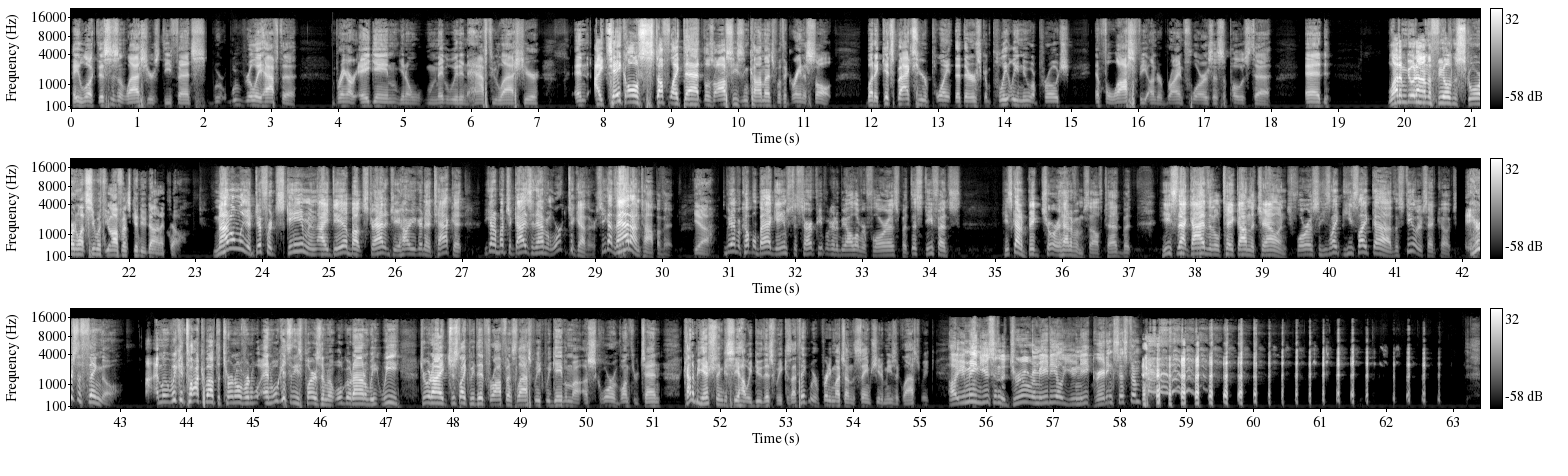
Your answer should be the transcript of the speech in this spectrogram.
Hey, look, this isn't last year's defense. We're, we really have to bring our A game. You know, maybe we didn't have to last year. And I take all stuff like that, those offseason comments, with a grain of salt. But it gets back to your point that there's a completely new approach and philosophy under Brian Flores as opposed to Ed. Let him go down the field and score, and let's see what the offense can do down at Tell not only a different scheme and idea about strategy, how you're going to attack it, you got a bunch of guys that haven't worked together. So you got that on top of it. Yeah. We have a couple bad games to start. People are going to be all over Flores, but this defense, he's got a big chore ahead of himself, Ted, but he's that guy that'll take on the challenge. Flores, he's like he's like uh, the Steelers head coach. Here's the thing though. I mean, we can talk about the turnover, and, and, we'll get to these players in a minute. We'll go down. And we, we, Drew and I, just like we did for offense last week, we gave them a, a score of one through ten. Kind of be interesting to see how we do this week because I think we were pretty much on the same sheet of music last week. Oh, you mean using the Drew Remedial unique grading system?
